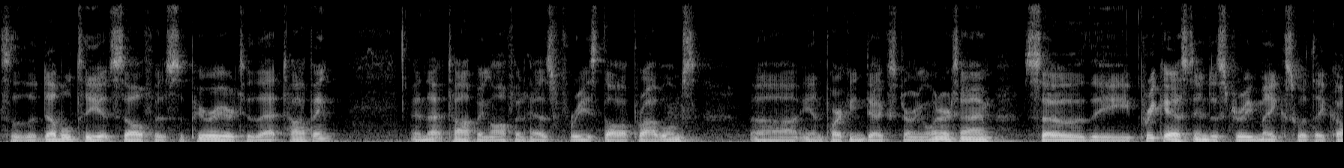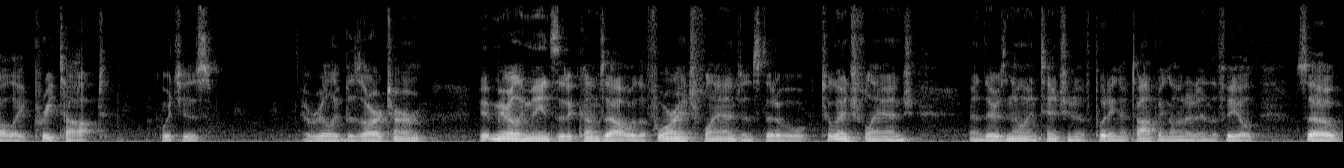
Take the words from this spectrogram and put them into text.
So the double T itself is superior to that topping and that topping often has freeze thaw problems uh, in parking decks during wintertime. So the precast industry makes what they call a pre-topped, which is a really bizarre term. It merely means that it comes out with a four inch flange instead of a two inch flange, and there's no intention of putting a topping on it in the field. So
